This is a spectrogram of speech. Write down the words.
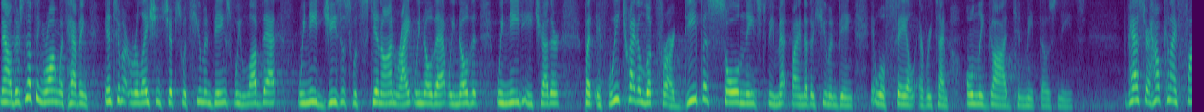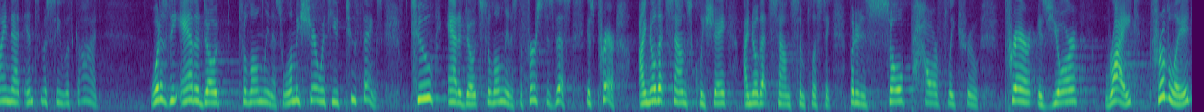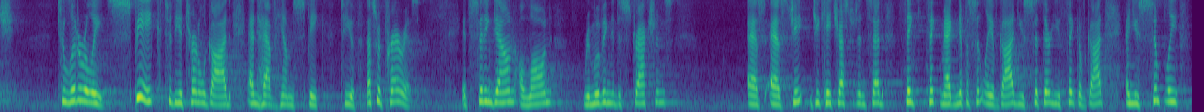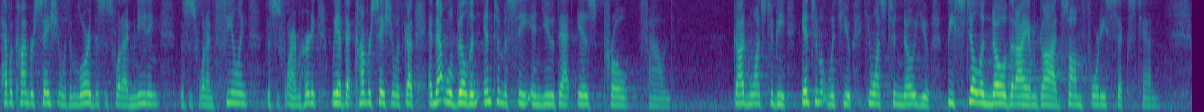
Now, there's nothing wrong with having intimate relationships with human beings. We love that. We need Jesus with skin on, right? We know that. We know that we need each other. But if we try to look for our deepest soul needs to be met by another human being, it will fail every time. Only God can meet those needs. Pastor, how can I find that intimacy with God? What is the antidote to loneliness? Well, let me share with you two things. Two antidotes to loneliness. The first is this is prayer. I know that sounds cliche, I know that sounds simplistic, but it is so powerfully true. Prayer is your right, privilege to literally speak to the eternal God and have him speak to you. That's what prayer is. It's sitting down alone, removing the distractions. As, as G.K. Chesterton said, think, think magnificently of God. You sit there, you think of God, and you simply have a conversation with Him. Lord, this is what I'm needing. This is what I'm feeling. This is where I'm hurting. We have that conversation with God, and that will build an intimacy in you that is profound. God wants to be intimate with you. He wants to know you. Be still and know that I am God. Psalm 46 10.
